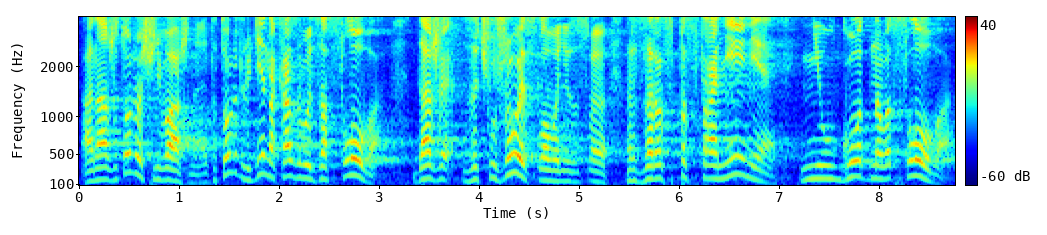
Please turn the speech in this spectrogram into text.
Она же тоже очень важная. Это тоже людей наказывают за слово, даже за чужое слово, не за свое, за распространение неугодного слова.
